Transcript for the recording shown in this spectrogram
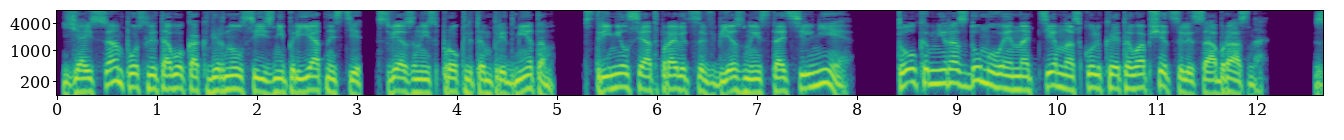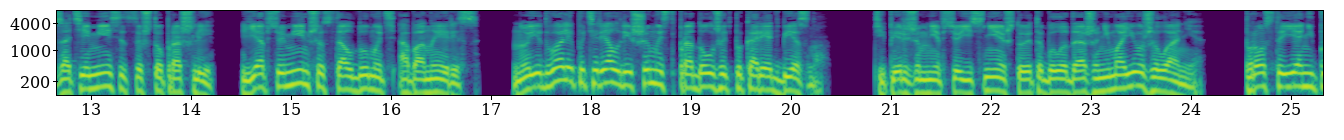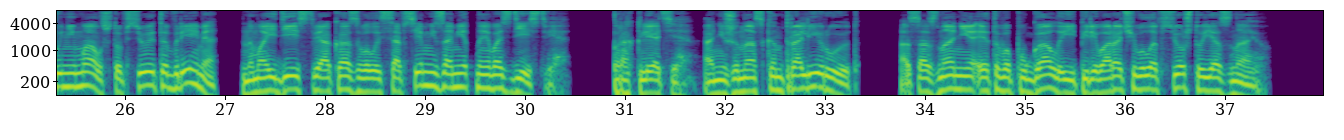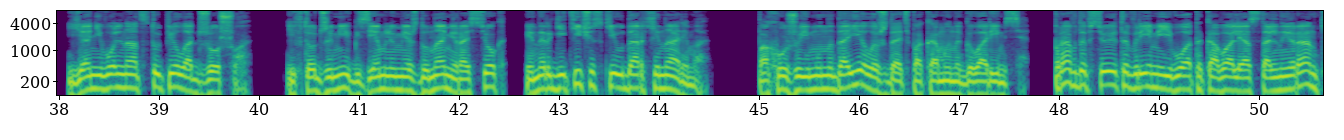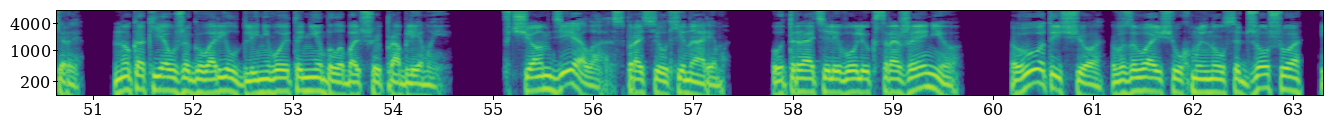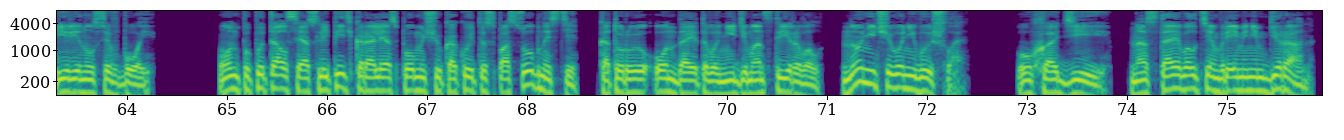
Я и сам после того, как вернулся из неприятности, связанной с проклятым предметом, стремился отправиться в бездну и стать сильнее, толком не раздумывая над тем, насколько это вообще целесообразно. За те месяцы, что прошли, я все меньше стал думать об Анерис, но едва ли потерял решимость продолжить покорять бездну. Теперь же мне все яснее, что это было даже не мое желание. Просто я не понимал, что все это время на мои действия оказывалось совсем незаметное воздействие. Проклятие, они же нас контролируют. Осознание этого пугало и переворачивало все, что я знаю. Я невольно отступил от Джошуа, и в тот же миг землю между нами рассек энергетический удар Хинарима. Похоже, ему надоело ждать, пока мы наговоримся. Правда, все это время его атаковали остальные ранкеры, но, как я уже говорил, для него это не было большой проблемой. «В чем дело?» – спросил Хинарим. «Утратили волю к сражению?» «Вот еще», – вызывающе ухмыльнулся Джошуа и ринулся в бой. Он попытался ослепить короля с помощью какой-то способности, которую он до этого не демонстрировал, но ничего не вышло. «Уходи», – настаивал тем временем Геран.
